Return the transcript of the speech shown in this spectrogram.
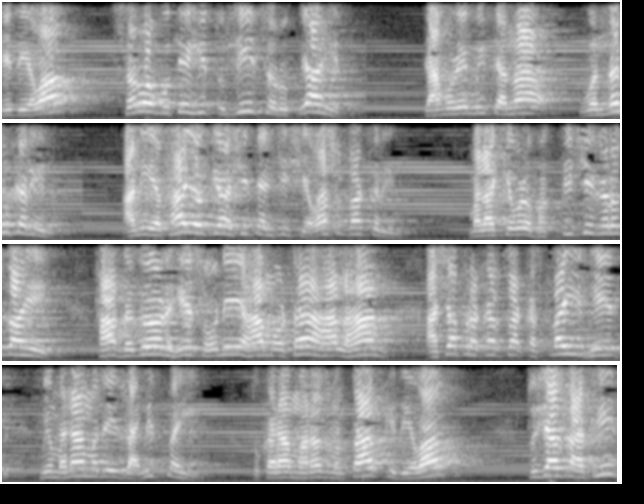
हे देवा सर्व भूते ही तुझीच रूपे आहेत. त्यामुळे मी त्यांना वंदन करीन आणि यथायोग्य अशी त्यांची सेवा सुद्धा करीन. मला केवळ भक्तीची गरज आहे. हा दगड हे सोने हा मोठा हा लहान अशा प्रकारचा कसलाही भेद मी मनामध्ये जाणीत नाही. तुकाराम महाराज म्हणतात की देवा तुझ्यासाठीच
